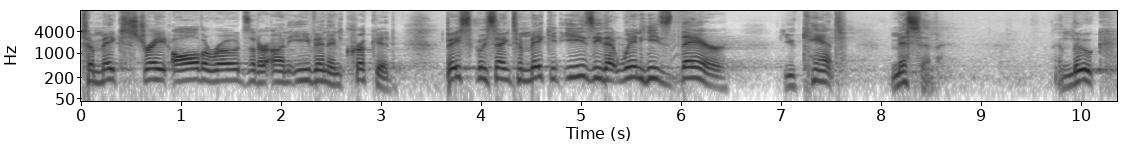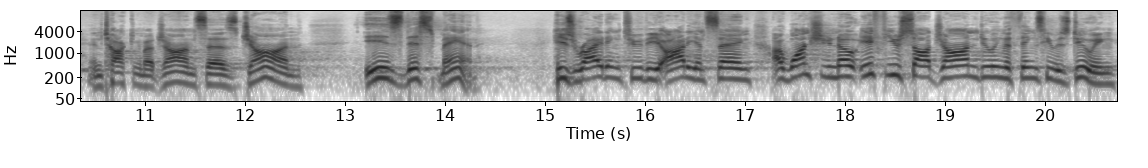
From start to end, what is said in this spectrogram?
to make straight all the roads that are uneven and crooked, Basically, saying to make it easy that when he's there, you can't miss him. And Luke, in talking about John, says, John is this man. He's writing to the audience saying, I want you to know if you saw John doing the things he was doing,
